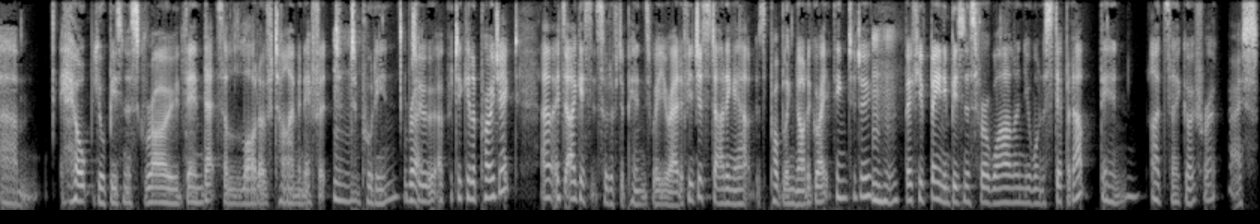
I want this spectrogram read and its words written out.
um, help your business grow, then that's a lot of time and effort to put in Right. to a particular project. Uh, it's, I guess it sort of depends where you're at. If you're just starting out, it's probably not a great thing to do. But if you've been in business for a while and you want to step it up, then I'd say go for it. Nice.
